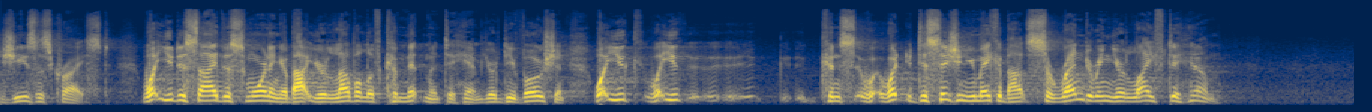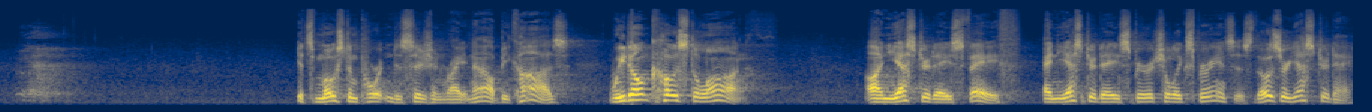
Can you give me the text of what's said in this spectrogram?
Jesus Christ, what you decide this morning about your level of commitment to Him, your devotion, what, you, what, you, what decision you make about surrendering your life to Him, it's most important decision right now because we don't coast along on yesterday's faith and yesterday's spiritual experiences. Those are yesterday.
